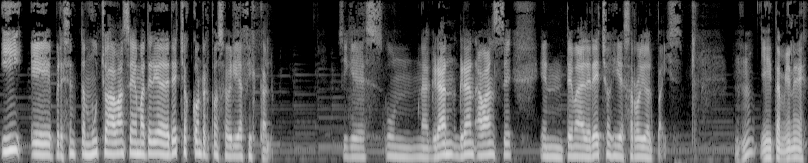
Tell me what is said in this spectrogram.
y eh, presenta muchos avances en materia de derechos con responsabilidad fiscal. Así que es un gran, gran avance en tema de derechos y desarrollo del país. Y también es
